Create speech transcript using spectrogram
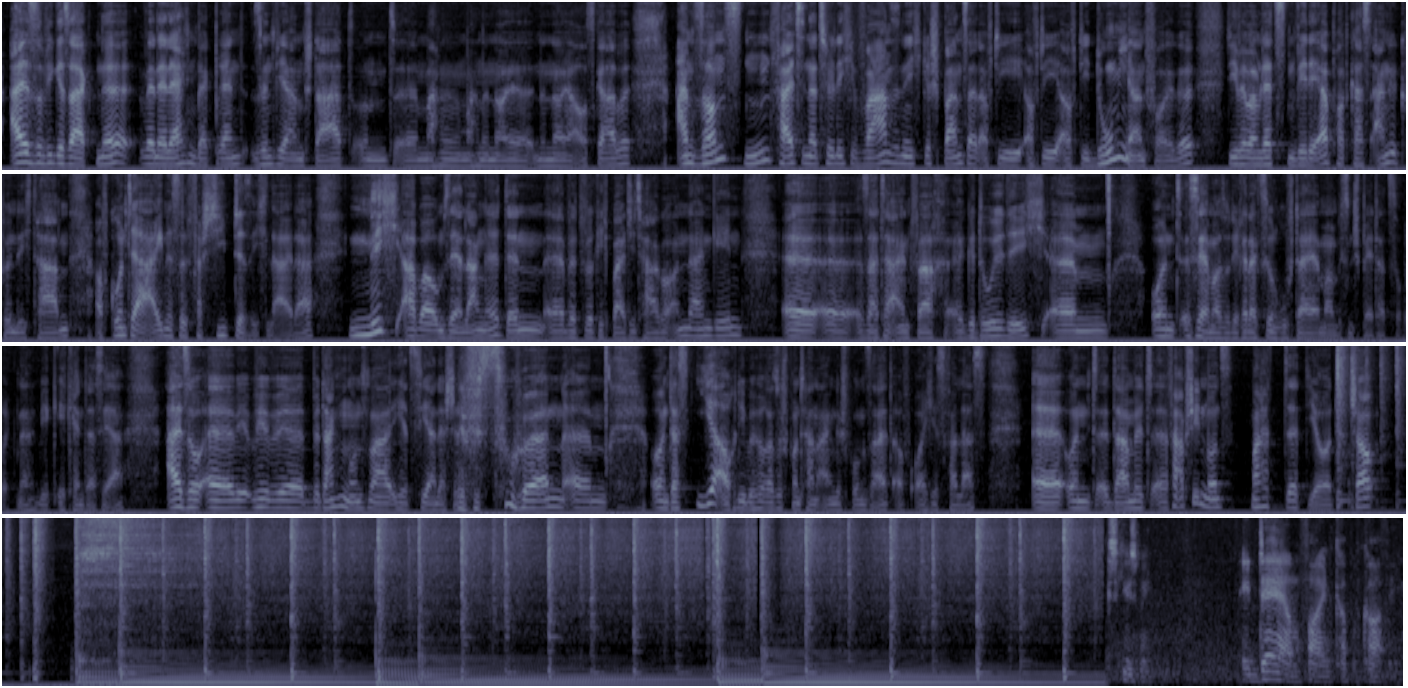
Also wie gesagt, ne, wenn der Lerchenberg brennt, sind wir am Start und äh, machen, machen eine, neue, eine neue Ausgabe. Ansonsten, falls ihr natürlich wahnsinnig gespannt seid auf die, auf die, auf die Domian-Folge, die wir beim letzten WDR-Podcast angekündigt haben, aufgrund der Ereignisse verschiebt er sich leider. Nicht aber um sehr lange, denn er wird wirklich bald die Tage online gehen. Äh, äh, seid ihr einfach äh, geduldig. Ähm, und es ist ja immer so, die Redaktion ruft da ja immer ein bisschen später zurück. Ne? Ihr, ihr kennt das ja. Also äh, wir, wir, bedanken uns mal jetzt hier an der Stelle fürs Zuhören ähm, und dass ihr auch, liebe Hörer, so spontan eingesprungen seid. Auf euch ist Verlass. Äh, und äh, damit äh, verabschieden wir uns. Macht das Jod. Ciao. Excuse me. A damn fine cup of coffee.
